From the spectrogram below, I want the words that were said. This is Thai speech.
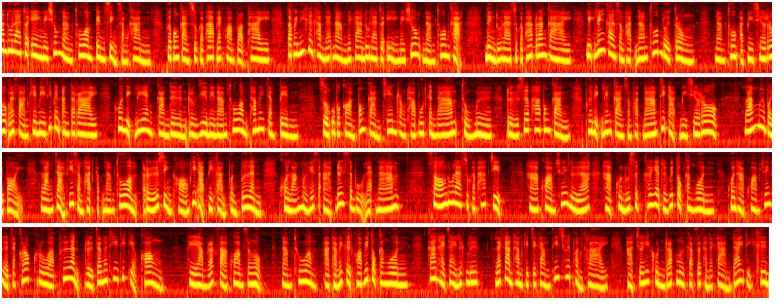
การดูแลตัวเองในช่วงน้ำท่วมเป็นสิ่งสำคัญ เพื่อป้องกันสุขภาพและความปลอดภัย ต่อไปนี้คือคำแนะนำในการดูแลตัวเองในช่วงน้ำท่วมค่ะ 1. ดูแลสุขภาพร่างกาย หลีกเลี่ยงการสัมผัสน้ำท่วมโดยตรง น้ำท่วมอาจมีเชื้อโรคและสารเคมีที่เป็นอันตราย ควรหลีกเลี่ยงการเดินหรือยืนในน้ำท่วมถ้าไม่จำเป็น สวมอุปกรณ์ป้องกัน เช่น รองเท้าบูทกันน้ำ ถุงมือ หรือเสื้อผ้าป้องกัน เพื่อหลีกเลี่ยงการสัมผัสน้ำที่อาจมีเชื้อโรค ล้างมือบ่อยๆ หลังจากที่สัมผัสกับน้ำท่วม หรือสิ่งของที่อาจมีการปนเปื้อน ควรล้างมือให้สะอาดด้วยสบู่และน้ำ 2. ดูแลสุขภาพจิต หาความช่วยเหลือ หากคุณรู้สึกเครียดหรือวิตกกังวล ควรหาความช่วยเหลือจากครอบครัว เพื่อน หรือเจ้าหน้าที่ที่เกี่ยวข้อง พยายามรักษาความสงบ น้ำท่วม อาจทำให้เกิดความวิตกกังวล การหายใจลึกๆ และการทำกิจกรรมที่ช่วยผ่อนคลาย อาจช่วยให้คุณรับมือกับสถานการณ์ได้ดีขึ้น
